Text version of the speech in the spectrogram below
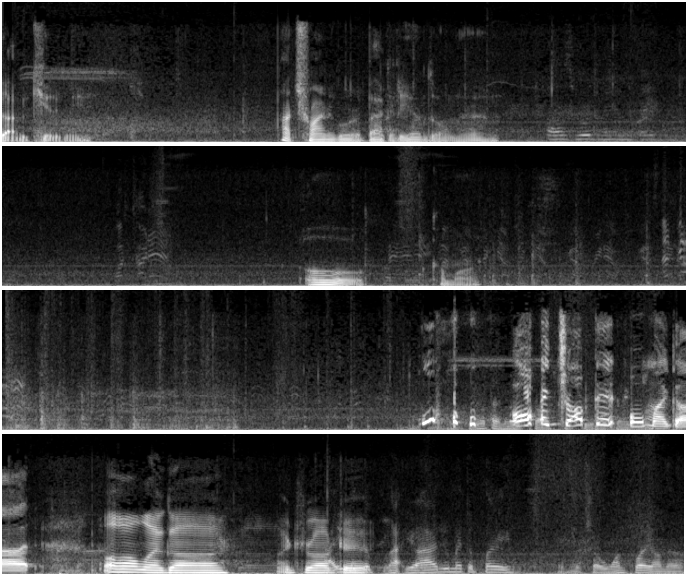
Gotta be kidding me. I'm not trying to go to the back of the end zone, man. Oh, come on. oh, I dropped it. Oh my god. Oh my god. I dropped it. The, yo, how did you make the play? Show one play on the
